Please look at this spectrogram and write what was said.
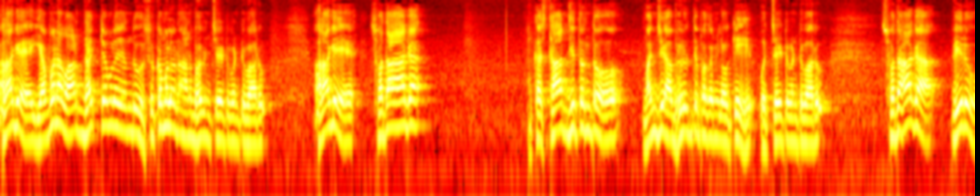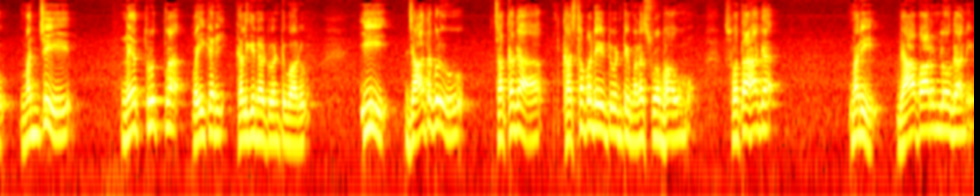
అలాగే యవ్వన వార్ధక్యముల యందు సుఖములను అనుభవించేటువంటి వారు అలాగే స్వతహాగా కష్టార్జితంతో మంచి అభివృద్ధి పదంలోకి వచ్చేటువంటి వారు. స్వతహాగా వీరు మంచి నేతృత్వ వైఖరి కలిగినటువంటి వారు. ఈ జాతకులు చక్కగా కష్టపడేటువంటి మనస్వభావము స్వతహాగా మరి వ్యాపారంలో కానీ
